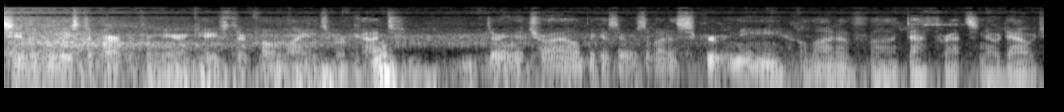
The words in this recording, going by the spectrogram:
to the police department from here in case their phone lines were cut during the trial because there was a lot of scrutiny, a lot of uh, death threats, no doubt.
